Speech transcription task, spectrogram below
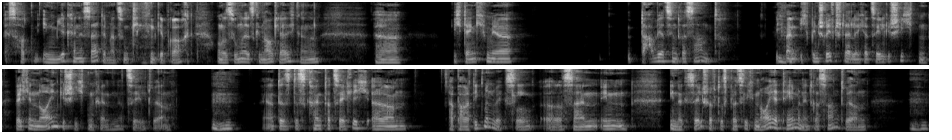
es hat in mir keine Seite mehr zum Klingen gebracht. Und das Summe ist genau gleich gegangen. Äh, ich denke mir, da wird's interessant. Ich mhm. meine, ich bin Schriftsteller, ich erzähle Geschichten. Welche neuen Geschichten könnten erzählt werden? Mhm. Ja, das, das könnte tatsächlich ähm, ein Paradigmenwechsel äh, sein in, in der Gesellschaft, dass plötzlich neue Themen interessant werden. Mhm.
